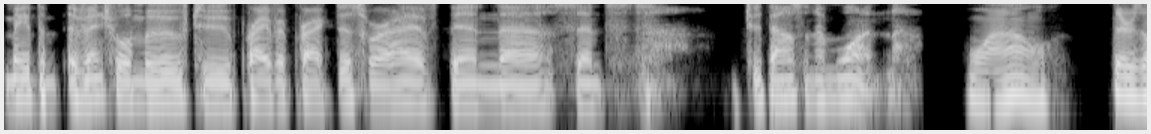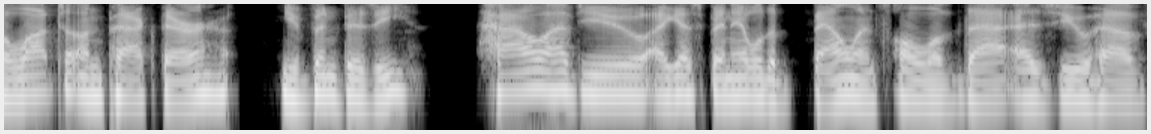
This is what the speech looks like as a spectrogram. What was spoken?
made the eventual move to private practice where I have been uh, since 2001. Wow. There's a lot to unpack there. You've been busy. How have you, I guess, been able to balance all of that as you have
